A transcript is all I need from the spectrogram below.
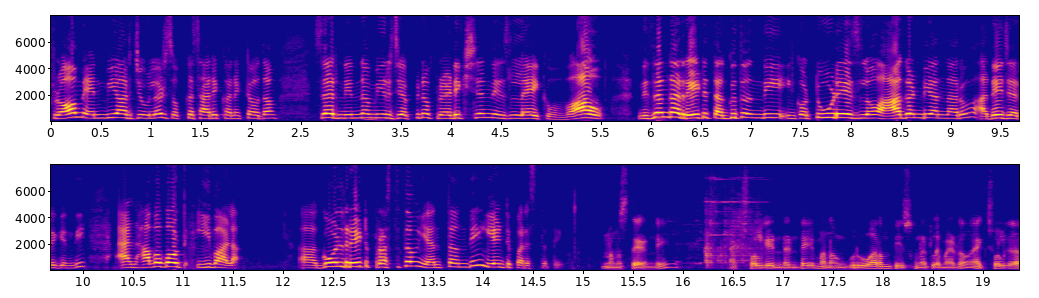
from NVR jewellers ఒక్కసారి కనెక్ట్ అవుదాం. సార్ నిన్న మీరు చెప్పిన ప్రెడిక్షన్ ఇస్ లైక్ వావ్ నిజంగా రేటు తగ్గుతుంది. ఇంకో టూ డేస్లో ఆగండి అన్నారు. అదే జరిగింది. అండ్ హవ్ అబౌట్ ఇవాళ? Uh, గోల్డ్ రేట్ ప్రస్తుతం ఎంత ఉంది? ఏంటి పరిస్థితి? నమస్తే అండి. యాక్చువల్గా ఏంటంటే మనం గురువారం తీసుకున్నట్లే మేడం. యాక్చువల్గా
